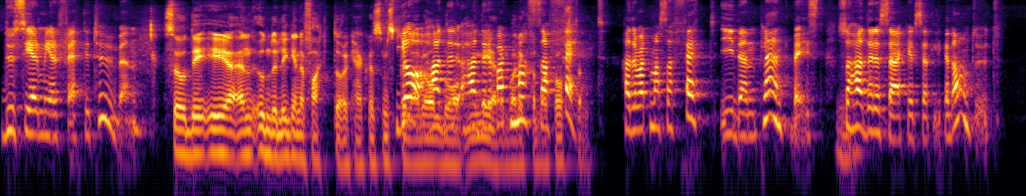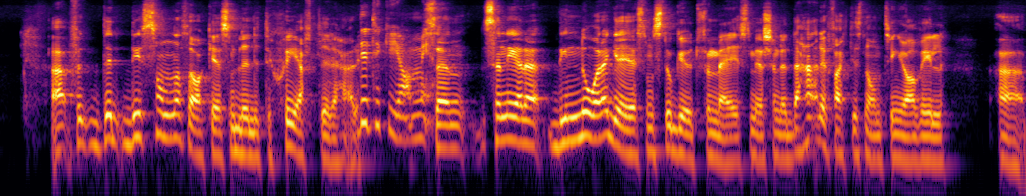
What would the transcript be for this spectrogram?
du ser mer fett i tuben. Så det är en underliggande faktor kanske som spelar ja, roll? Hade, hade det varit massa fett, hade det varit massa fett i den plant-based mm. så hade det säkert sett likadant ut. Ja, för det, det är sådana saker som blir lite skevt i det här. Det tycker jag med. Sen, sen är det, det är några grejer som stod ut för mig som jag kände det här är faktiskt någonting jag vill eh,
